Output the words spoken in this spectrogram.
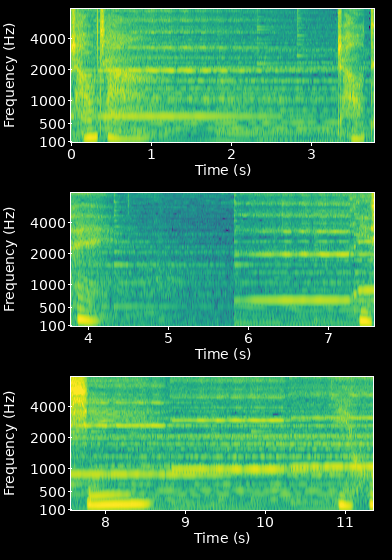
潮涨、潮退，一吸一呼，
